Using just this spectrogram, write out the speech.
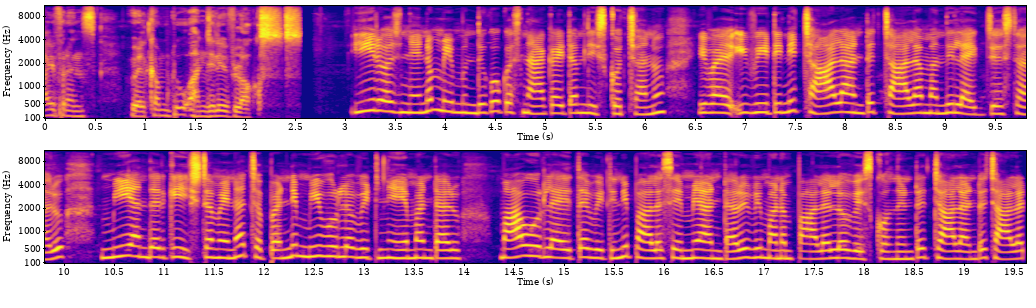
Hi friends welcome to Anjali vlogs ఈరోజు నేను మీ ముందుకు ఒక స్నాక్ ఐటెం తీసుకొచ్చాను. ఇవ వీటిని చాలా అంటే చాలామంది లైక్ చేస్తారు. మీ అందరికీ ఇష్టమైనా చెప్పండి. మీ ఊర్లో వీటిని ఏమంటారు? మా ఊర్లో అయితే వీటిని పాలసేమ్య అంటారు. ఇవి మనం పాలల్లో వేసుకొని తింటే చాలా అంటే చాలా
